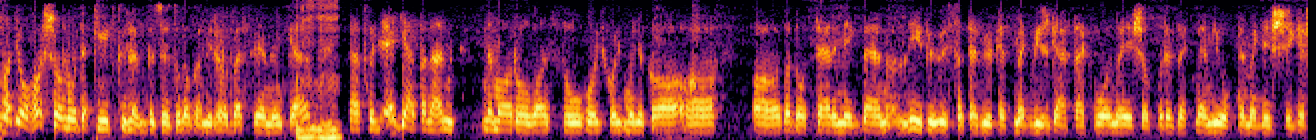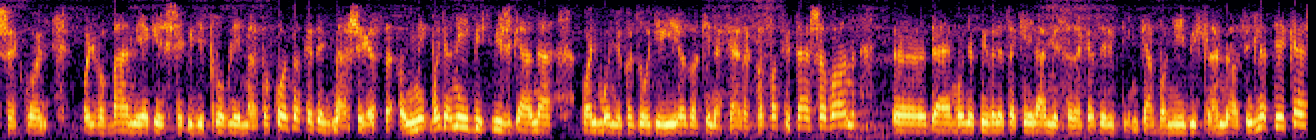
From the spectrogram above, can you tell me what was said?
nagyon hasonló, de két különböző dolog, amiről beszélnünk kell. Uh-huh. Tehát, hogy egyáltalán nem arról van szó, hogy, hogy mondjuk a, a az adott termékben lévő összetevőket megvizsgálták volna, és akkor ezek nem jók, nem egészségesek, vagy, vagy bármi egészségügyi problémát okoznak, ez egy másik. Ezt a, vagy a nébik vizsgálná, vagy mondjuk az OGI az, akinek erre kapacitása van, de mondjuk mivel ezek élelmiszerek, ezért itt inkább a nébik lenne az illetékes.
